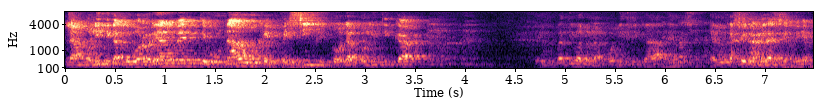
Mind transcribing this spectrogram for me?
la política tuvo realmente un auge específico, la política educativa, no la política educacional, gracias Miriam,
